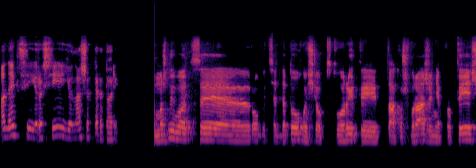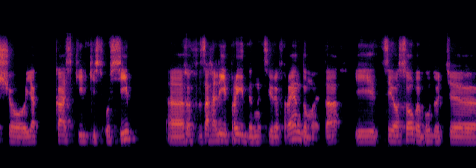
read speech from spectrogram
анексії Росією наших територій? Можливо, це робиться для того, щоб створити також враження про те, що якась кількість осіб е, взагалі прийде на ці референдуми, да, і ці особи будуть е,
